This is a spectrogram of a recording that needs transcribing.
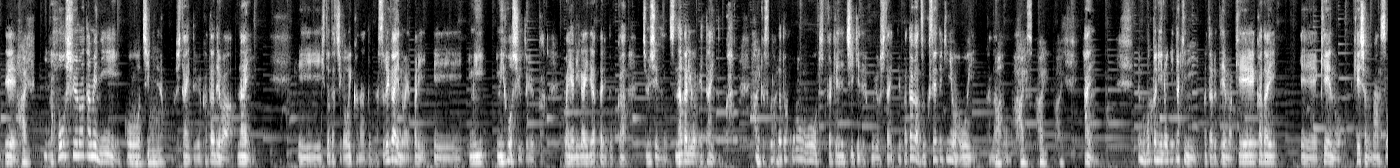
ので、はい。なんか報酬のために、こうんう、地域で副業したいという方ではない、えー人たちが多いかなと思います。それ以外のやっぱり、えー意味、意味報酬というか、まあ、やりがいであったりとか、自分自身のつながりを得たいとか、はい何かそういったところをきっかけに地域で副業したいっていう方が属性的には多いかなあと思いはいます。はいはい。はい。でも本当にいろんな多岐にわたるテーマ、経営課題、えー経営の、経営者の伴走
